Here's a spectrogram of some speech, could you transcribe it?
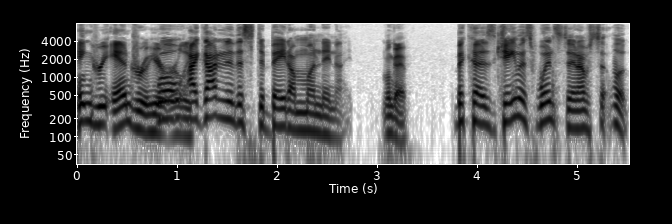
angry Andrew here well, early. I got into this debate on Monday night. okay, because Jameis Winston, I was look,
